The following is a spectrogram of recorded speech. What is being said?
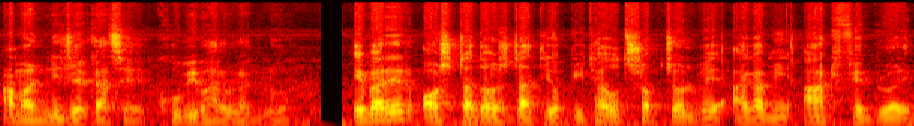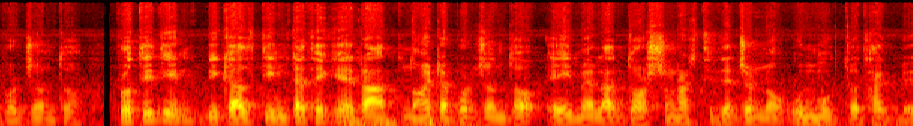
আমার নিজের কাছে খুবই ভালো লাগল। এবারের অষ্টাদশ জাতীয় পিঠা উৎসব চলবে আগামী আট ফেব্রুয়ারি পর্যন্ত। প্রতিদিন বিকাল তিনটা থেকে রাত নয়টা পর্যন্ত এই মেলা দর্শনার্থীদের জন্য উন্মুক্ত থাকবে।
